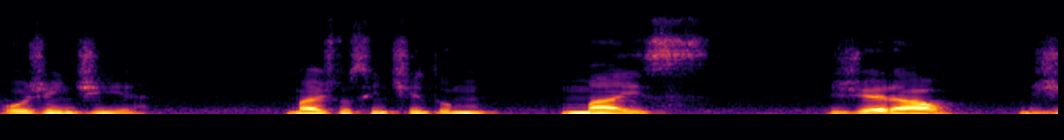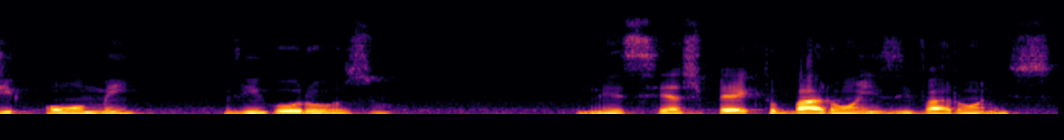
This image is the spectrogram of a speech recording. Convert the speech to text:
hoje em dia, mas no sentido mais geral de homem vigoroso. Nesse aspecto, barões e varões,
